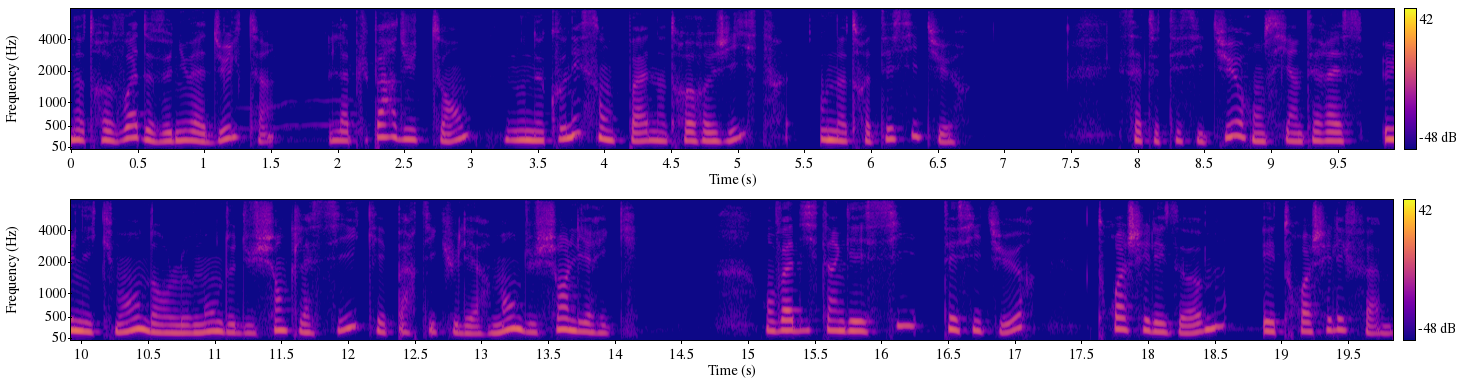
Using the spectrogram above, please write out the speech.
Notre voix devenue adulte, la plupart du temps, nous ne connaissons pas notre registre ou notre tessiture. Cette tessiture, on s'y intéresse uniquement dans le monde du chant classique et particulièrement du chant lyrique. On va distinguer six tessitures, trois chez les hommes et trois chez les femmes.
